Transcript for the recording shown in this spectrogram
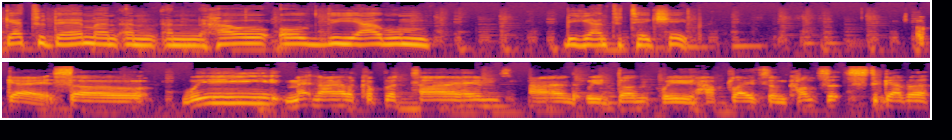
get to them and, and, and how all the album began to take shape? Okay, so we met Niall a couple of times, and we've done we have played some concerts together.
